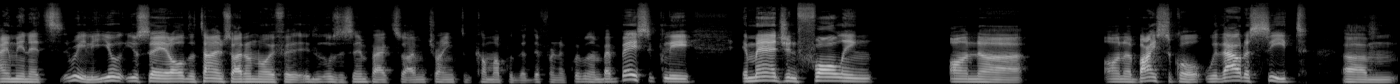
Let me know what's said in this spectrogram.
I mean, it's really you. You say it all the time, so I don't know if it, it loses impact. So I'm trying to come up with a different equivalent. But basically, imagine falling on a on a bicycle without a seat um,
